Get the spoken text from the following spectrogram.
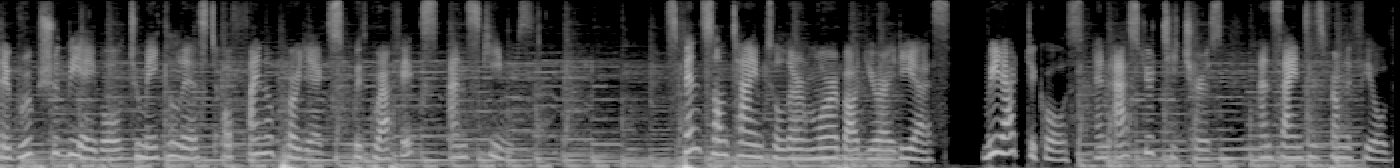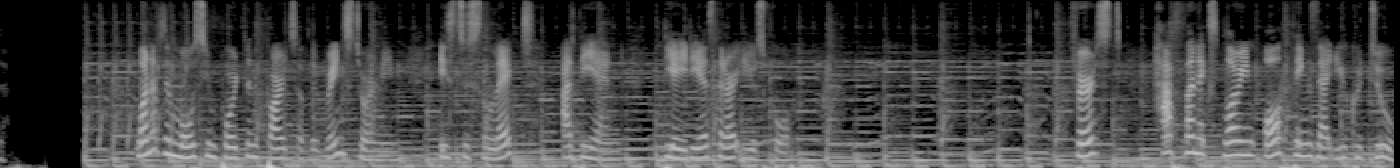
the group should be able to make a list of final projects with graphics and schemes. Spend some time to learn more about your ideas. Read articles and ask your teachers and scientists from the field. One of the most important parts of the brainstorming is to select, at the end, the ideas that are useful. First, have fun exploring all things that you could do,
